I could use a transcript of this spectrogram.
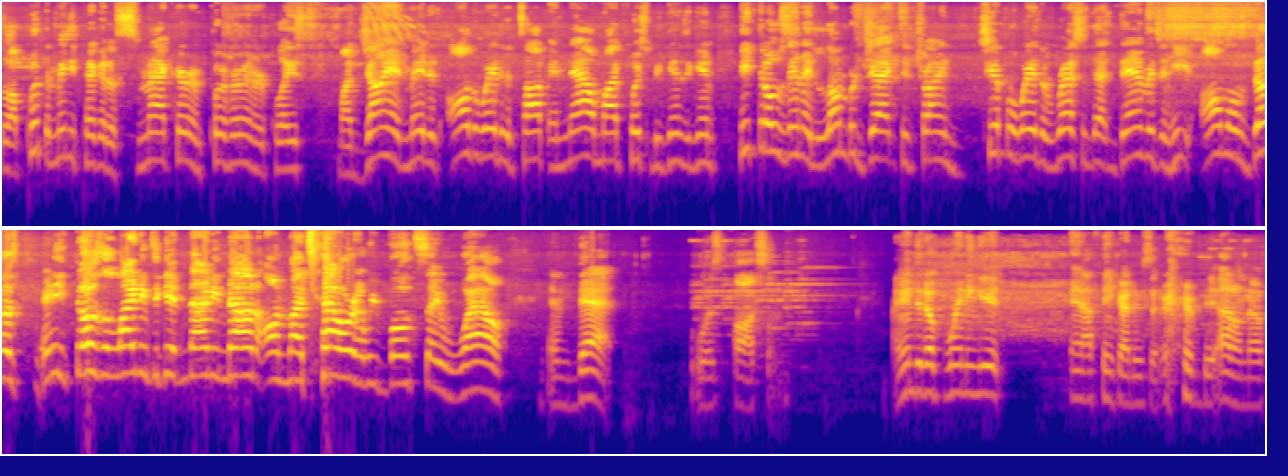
so I put the Mini P.E.K.K.A to smack her and put her in her place. My Giant made it all the way to the top, and now my push begins again. He throws in a Lumberjack to try and chip away the rest of that damage, and he almost does. And he throws the Lightning to get 99 on my tower, and we both say, wow. And that was awesome. I ended up winning it and I think I deserved it. I don't know.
